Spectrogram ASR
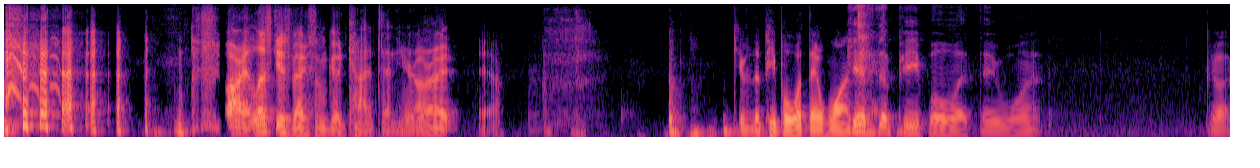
all right, let's get back to some good content here. All right. All on. right. Give the people what they want. give the people what they want. Yo, I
